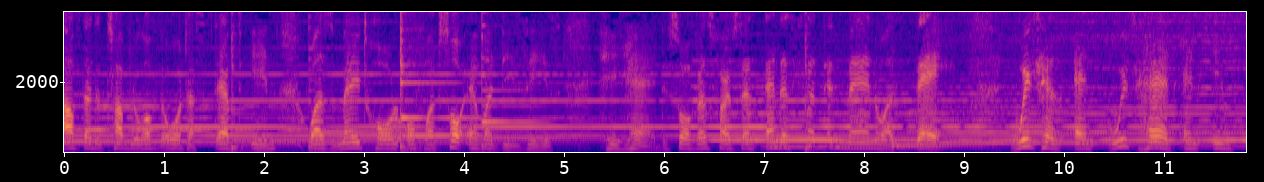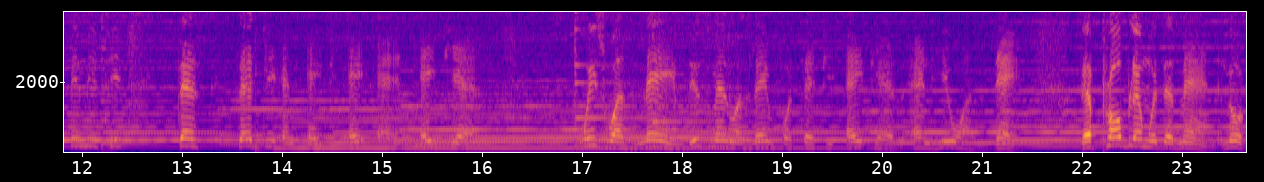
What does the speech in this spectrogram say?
after the troubling of the water stepped in was made whole of whatsoever disease he had. So verse 5 says, And a certain man was there which has an which had an infirmity 30 and 88 and 8 years which was lame. This man was lame for 38 years and he was dead. The problem with the man, look,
